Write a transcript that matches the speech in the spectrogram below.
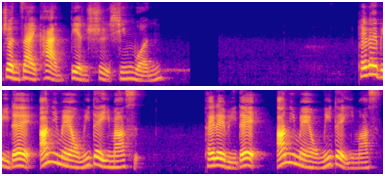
正在看電視新聞。テレビでアニメを見ています。テレビでアニメを見ています。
